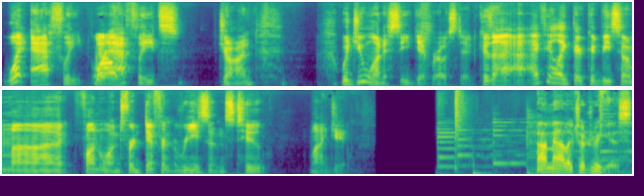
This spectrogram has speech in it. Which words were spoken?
what athlete or Well- athletes john would you want to see get roasted because I, I- I feel like there could be some uh, fun ones for different reasons too mind you I'm Alex Rodriguez.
